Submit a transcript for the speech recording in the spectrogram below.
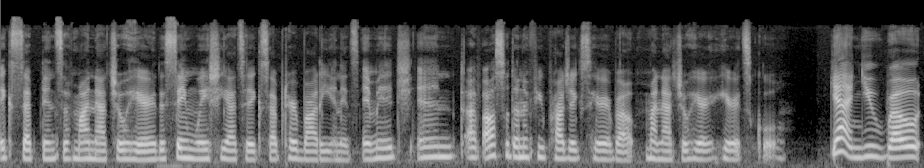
acceptance of my natural hair, the same way she had to accept her body and its image. And I've also done a few projects here about my natural hair here at school. Yeah, and you wrote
